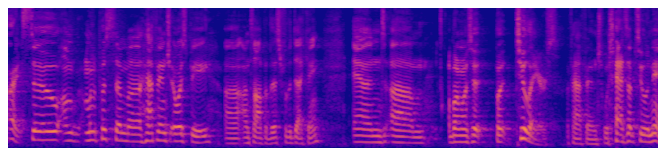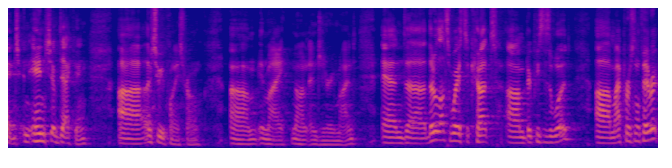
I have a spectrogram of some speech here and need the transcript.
All right, so I'm, I'm gonna put some uh, half inch OSB uh, on top of this for the decking. And um, but I'm to put two layers of half inch, which adds up to an inch, an inch of decking. Uh, that should be plenty strong um, in my non-engineering mind. And uh, there are lots of ways to cut um, big pieces of wood. Uh, my personal favorite,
